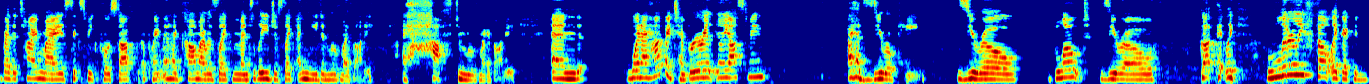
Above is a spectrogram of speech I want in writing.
by the time my six week post op appointment had come, I was like mentally just like, I need to move my body. I have to move my body. And when I had my temporary ileostomy, I had zero pain, zero bloat, zero gut pain. Like literally felt like I could,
